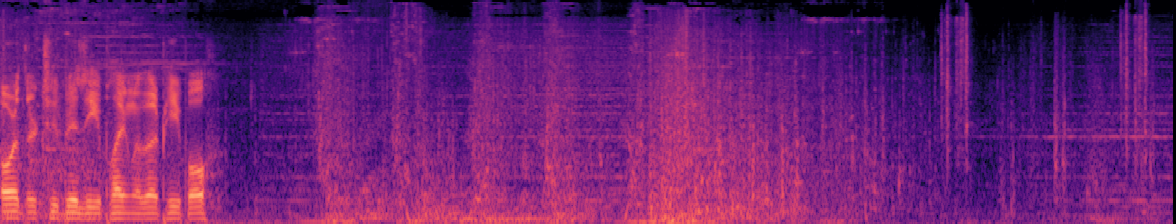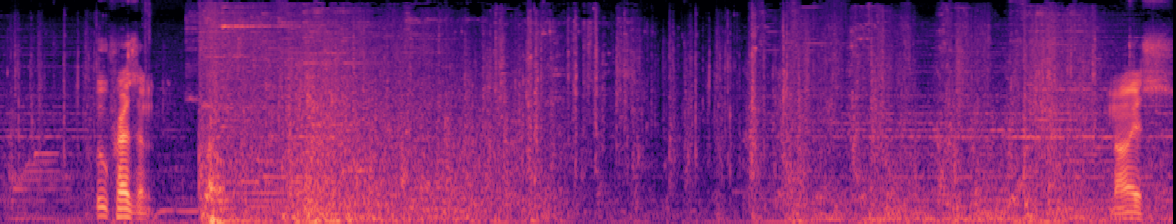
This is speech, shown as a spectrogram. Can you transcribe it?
Or they're too busy playing with other people. Ooh, present. Nice.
